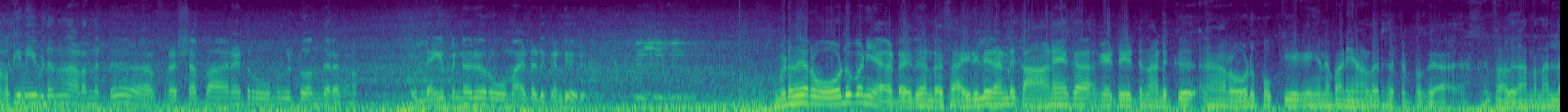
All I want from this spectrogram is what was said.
നമുക്കിനി ഇവിടുന്ന് നടന്നിട്ട് ഫ്രഷ് അപ്പ് ആകാനായിട്ട് റൂം കിട്ടുമെന്ന് തിരക്കണം. ഇല്ലെങ്കിൽ പിന്നെ ഒരു റൂമായിട്ട് എടുക്കേണ്ടി വരും. ഇവിടെ റോഡ് പണിയാ കേട്ടോ. ഇത് കണ്ടോ? സൈഡിൽ രണ്ട് കാണയൊക്കെ കെട്ടിയിട്ട് നടുക്ക് റോഡ് പൊക്കിയൊക്കെ ഇങ്ങനെ പണിയാനുള്ള ഒരു സെറ്റപ്പൊക്കെ ഇപ്പം അത് കാരണം നല്ല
